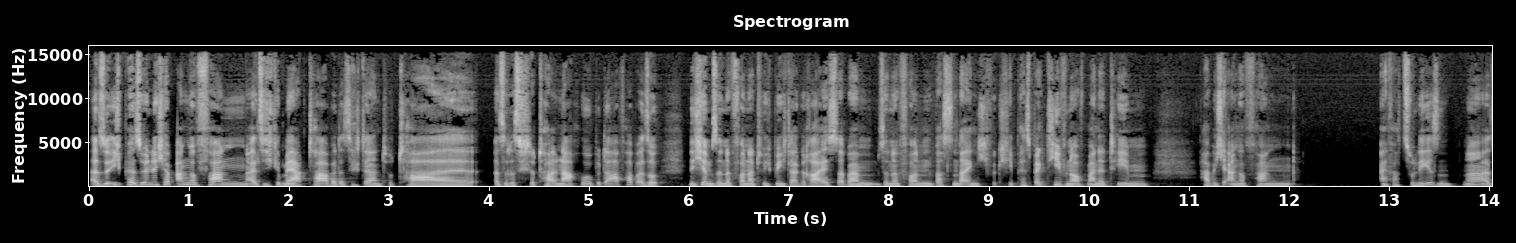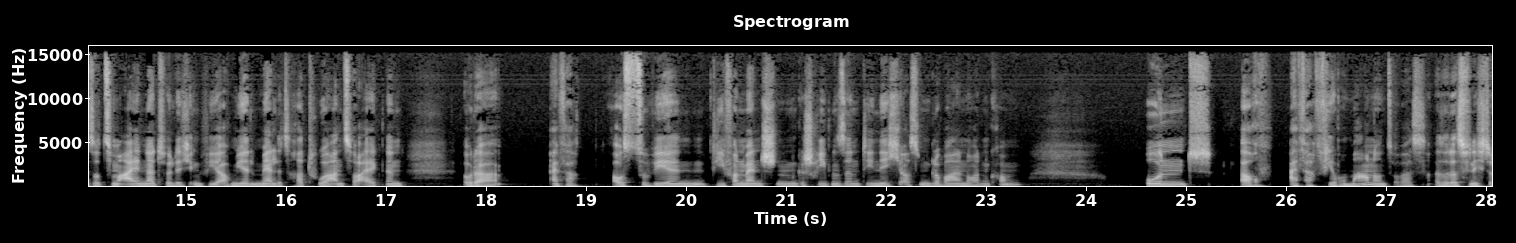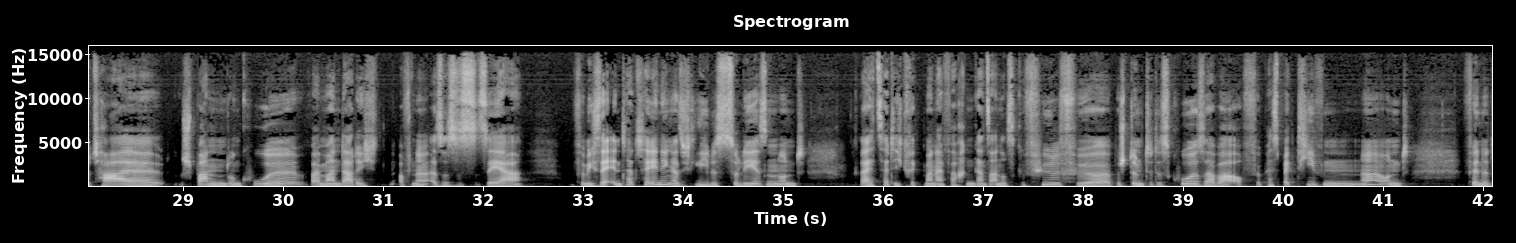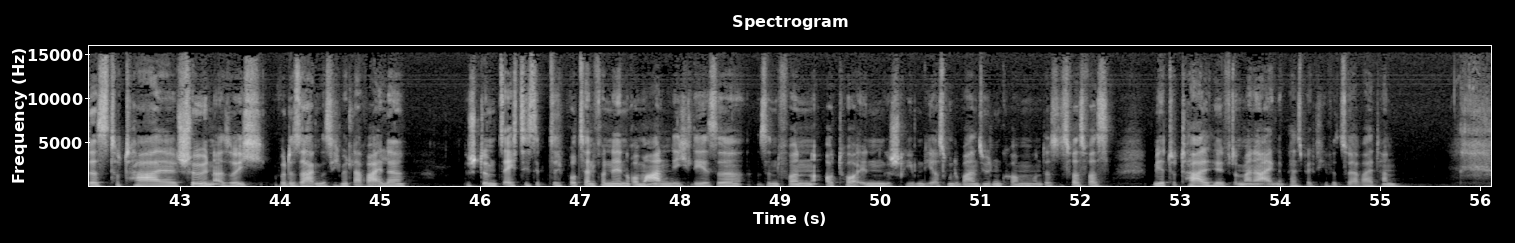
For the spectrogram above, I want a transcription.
Also ich persönlich habe angefangen, als ich gemerkt habe, dass ich dann total, also dass ich total Nachholbedarf habe. Also nicht im Sinne von, natürlich bin ich da gereist, aber im Sinne von, was sind eigentlich wirklich die Perspektiven auf meine Themen, habe ich angefangen, einfach zu lesen. Ne? Also zum einen natürlich irgendwie auch mir mehr Literatur anzueignen oder einfach auszuwählen, die von Menschen geschrieben sind, die nicht aus dem globalen Norden kommen. Und auch einfach viel Romane und sowas. Also das finde ich total spannend und cool, weil man dadurch auf eine, also es ist sehr, für mich sehr entertaining. Also ich liebe es zu lesen und gleichzeitig kriegt man einfach ein ganz anderes Gefühl für bestimmte Diskurse, aber auch für Perspektiven ne? und finde das total schön. Also ich würde sagen, dass ich mittlerweile bestimmt 60, 70 Prozent von den Romanen, die ich lese, sind von AutorInnen geschrieben, die aus dem globalen Süden kommen. Und das ist was, was mir total hilft, um meine eigene Perspektive zu erweitern.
